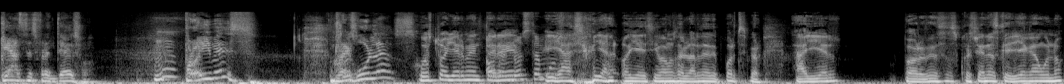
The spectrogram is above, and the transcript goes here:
¿qué haces frente a eso? ¿Prohíbes? ¿Regulas? Justo ayer me enteré. No estamos- ya, ya- oye, sí vamos a hablar de deportes, pero ayer, por esas cuestiones que llega uno,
